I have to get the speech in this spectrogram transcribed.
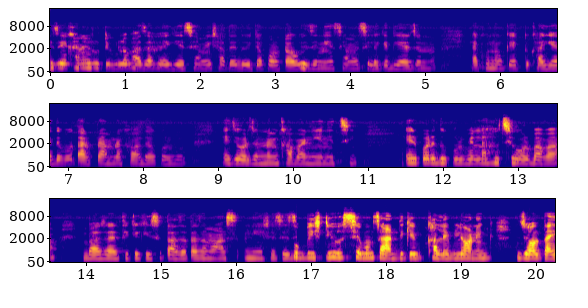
এই যে এখানে রুটিগুলো ভাজা হয়ে গিয়েছে, আমি সাথে দুইটা পরোটাও ভেজে নিয়েছি আমার ছেলেকে দেওয়ার জন্য। এখন ওকে একটু খাইয়ে দেবো, তারপর আমরা খাওয়া দাওয়া করব। এই যে ওর জন্য আমি খাবার নিয়ে নিচ্ছি। এরপরে দুপুরবেলা হচ্ছে ওর বাবা বাজার থেকে কিছু তাজা তাজা মাছ নিয়ে এসেছে। খুব বৃষ্টি হচ্ছে এবং চারদিকে খালে বিলে অনেক জল, তাই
